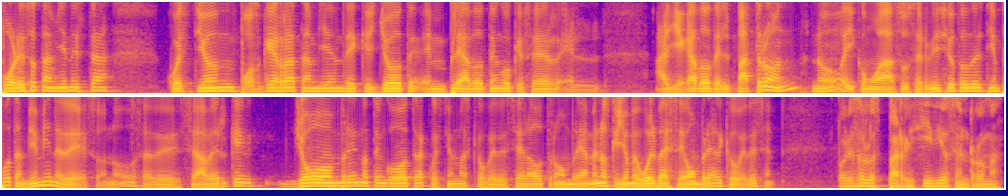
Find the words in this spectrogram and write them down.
Por eso también esta cuestión posguerra también de que yo, te- empleado, tengo que ser el allegado del patrón, ¿no? Y como a su servicio todo el tiempo, también viene de eso, ¿no? O sea, de saber que yo, hombre, no tengo otra cuestión más que obedecer a otro hombre, a menos que yo me vuelva ese hombre al que obedecen. Por eso los parricidios en Roma.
